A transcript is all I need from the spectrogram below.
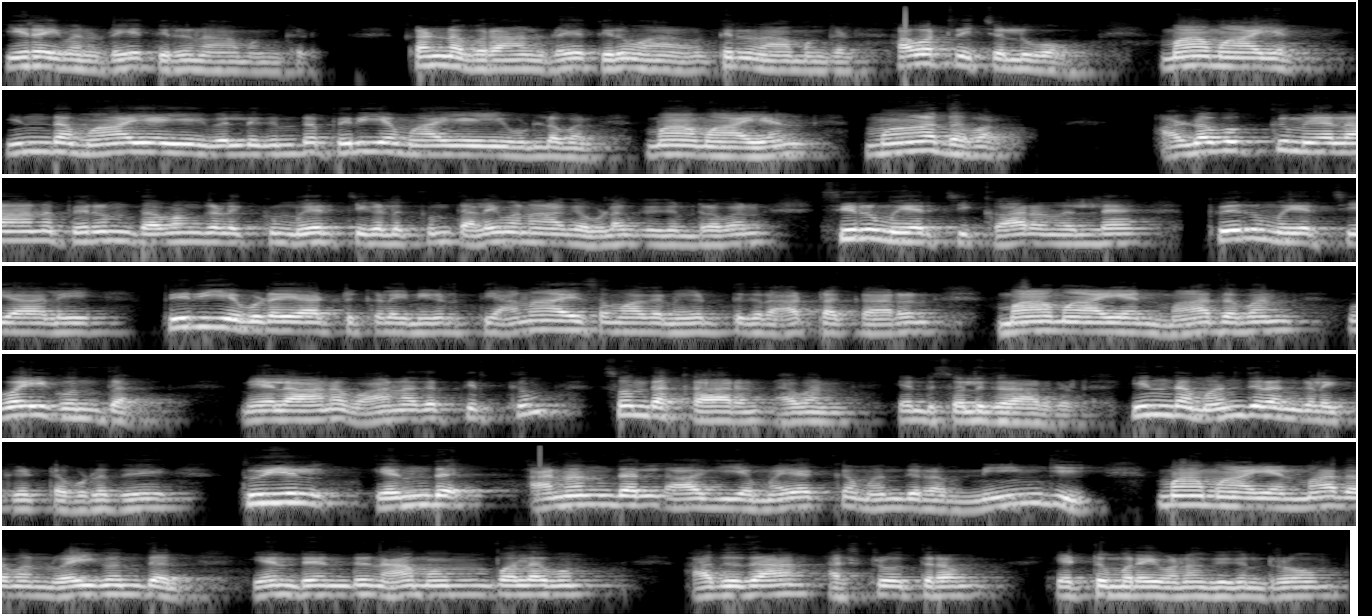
இறைவனுடைய திருநாமங்கள் கண்ணபுரானுடைய திருமா திருநாமங்கள். அவற்றை சொல்லுவோம். மாமாயன் இந்த மாயையை வெல்லுகின்ற பெரிய மாயையை உள்ளவன் மாமாயன் மாதவன். அளவுக்கு மேலான பெரும் தவங்களுக்கும் முயற்சிகளுக்கும் தலைவனாக விளங்குகின்றவன் சிறு முயற்சிக்காரன் அல்ல பெருமுயற்சியாலே பெரிய விளையாட்டுக்களை நிகழ்த்தி அனாயசமாக நிகழ்த்துகிற ஆட்டக்காரன் மாமாயன் மாதவன் வைகுந்தன். மேலான வானகத்திற்கும் சொந்தக்காரன் அவன் என்று சொல்லுகிறார்கள். இந்த மந்திரங்களை கேட்ட பொழுது துயில் எந்த அனந்தல் ஆகிய மயக்க மந்திரம் நீங்கி மாமாயன் மாதவன் வைகுந்தன் என்றென்று நாமம் பலவும் அதுதான் அஷ்டோத்திரம் எட்டு முறை வணங்குகின்றோம்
